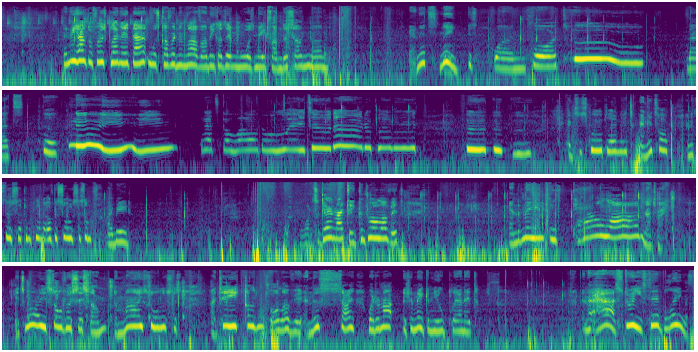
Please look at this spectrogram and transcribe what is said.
Then we have the first planet that was covered in lava because it was made from the sun. And its name is 142. That's the name. Let's go all the way to the other planet. Boo, boo, boo. It's a square planet and it's hot and it's the second planet of the solar system I made. Once again, I take control of it. And the name is Calon. It's my solar system. The my solar system. I take control of it and decide whether or not I should make a new planet. And it has three siblings.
